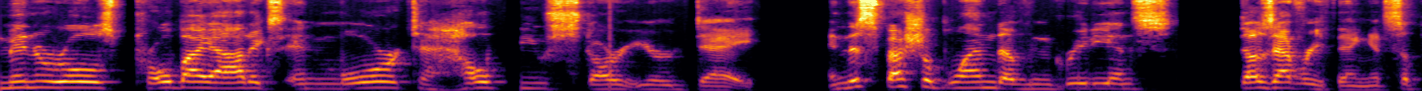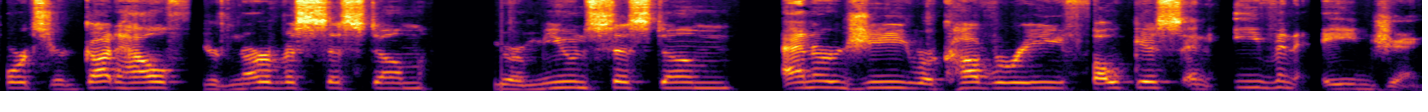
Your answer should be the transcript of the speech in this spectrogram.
minerals, probiotics, and more to help you start your day. And this special blend of ingredients does everything. It supports your gut health, your nervous system, your immune system, energy, recovery, focus, and even aging.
